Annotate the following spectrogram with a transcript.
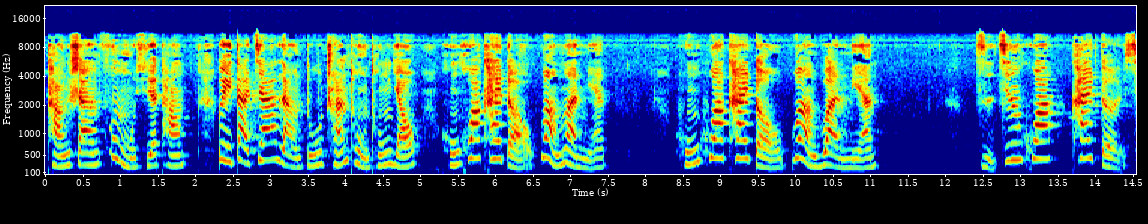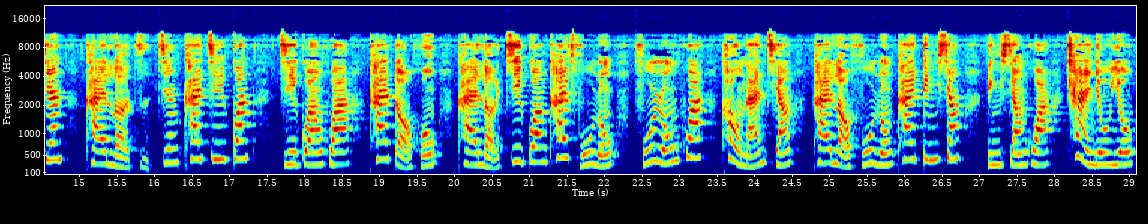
唐山父母学堂，为大家朗读传统童谣。红花开的万万年，红花开的万万年。紫荆花开得鲜，开了紫荆开机关，鸡冠花开的红，开了鸡冠开芙蓉，芙蓉花靠南墙，开了芙蓉开丁香，丁香花颤悠悠，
